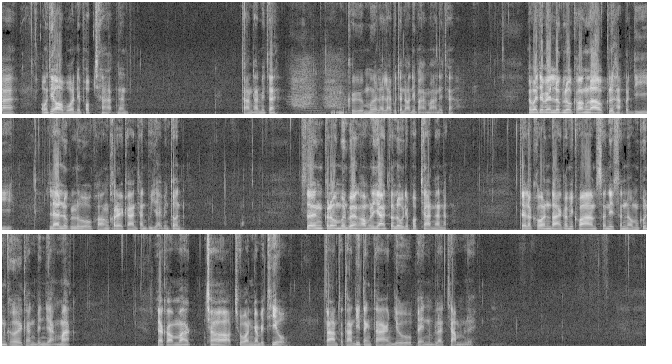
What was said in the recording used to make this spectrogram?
องค์ที่ออกบวชในภพชาตินั้น ตามทันไหมจ๊ะ คือเมื่อหลาย ๆ พุทธนอนที่ผ่านมานะจ๊ะไม่ว่าจะเป็นลูกๆของเราเครือหบดี และลูกๆของข้าราชการชั้นผู้ใหญ่เป็นต้น ซึ่งกลุ่มเพื่อนๆของภรรยาตัวลูกในภพชาตินั้นนะแต่ละคนต่างก็มีความสนิทสนมคุ้นเคยกันเป็นอย่างมาก แล้วก็มักชอบชวนกันไปเที่ยว ตามสถานที่ต่างๆอยู่เป็นประจำเลย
